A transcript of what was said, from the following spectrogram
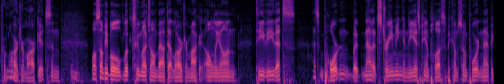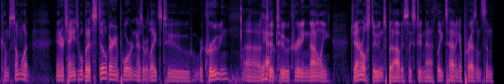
from larger markets and mm-hmm. while some people look too much on about that larger market only on tv that's that's important. But now that streaming and the ESPN Plus has become so important, that becomes somewhat interchangeable. But it's still very important as it relates to recruiting, uh, yeah. to, to recruiting not only general students but obviously student athletes. Having a presence in,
